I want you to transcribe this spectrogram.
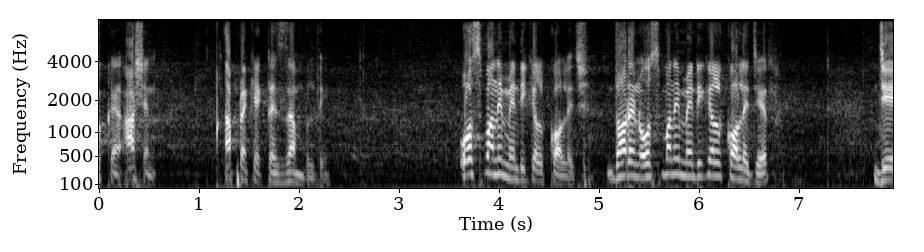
ওকে আসেন, আপনাকে একটা এক্সাম্পল দিই। Osmani medical college. ধরেন ওসমানী মেডিকেল কলেজের যে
